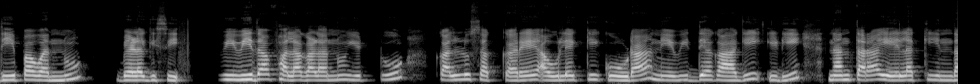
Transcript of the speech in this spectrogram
ದೀಪವನ್ನು ಬೆಳಗಿಸಿ. ವಿವಿಧ ಫಲಗಳನ್ನು ಇಟ್ಟು ಕಲ್ಲು ಸಕ್ಕರೆ, ಅವಲಕ್ಕಿ ಕೂಡ ನೈವೇದ್ಯಕ್ಕಾಗಿ ಇಡಿ, ನಂತರ ಏಲಕ್ಕಿಯಿಂದ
